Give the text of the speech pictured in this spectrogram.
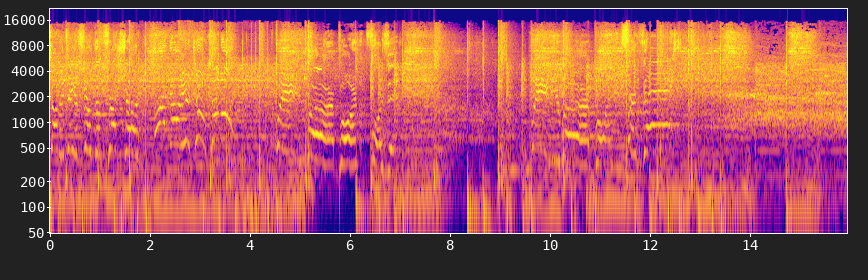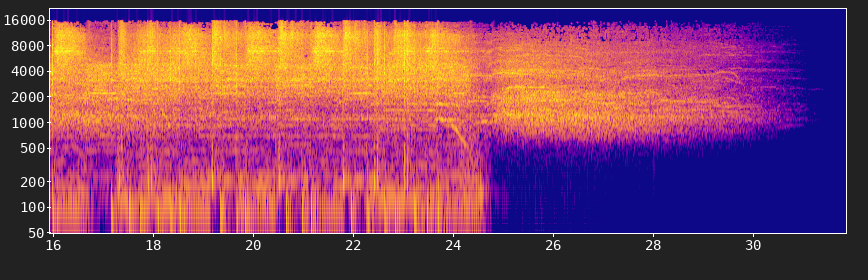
Tell me, do you feel the pressure?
